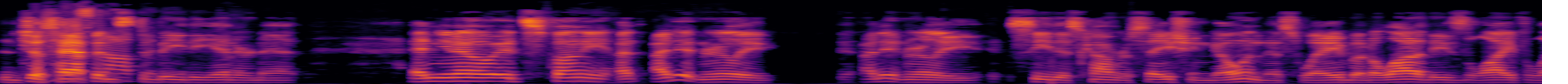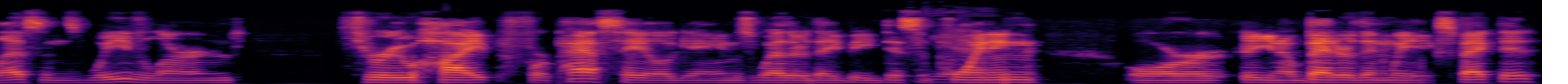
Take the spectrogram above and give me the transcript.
it just happens to be it. the internet. And you know, it's funny. I, I didn't really I didn't really see this conversation going this way, but a lot of these life lessons we've learned through hype for past Halo games, whether they be disappointing yeah. or you know better than we expected,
